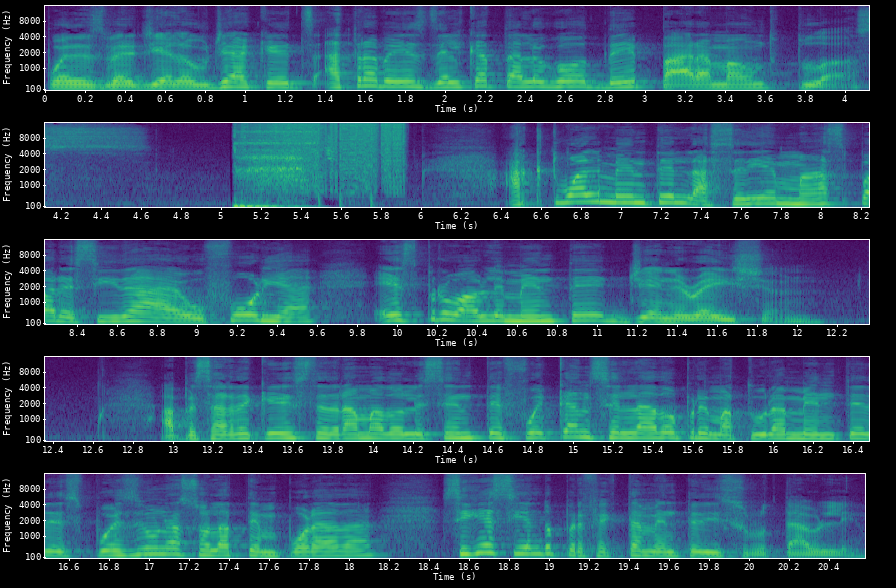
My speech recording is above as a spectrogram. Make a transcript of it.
Puedes ver Yellow Jackets a través del catálogo de Paramount Plus. Actualmente la serie más parecida a Euphoria es probablemente Generation. A pesar de que este drama adolescente fue cancelado prematuramente después de una sola temporada, sigue siendo perfectamente disfrutable.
